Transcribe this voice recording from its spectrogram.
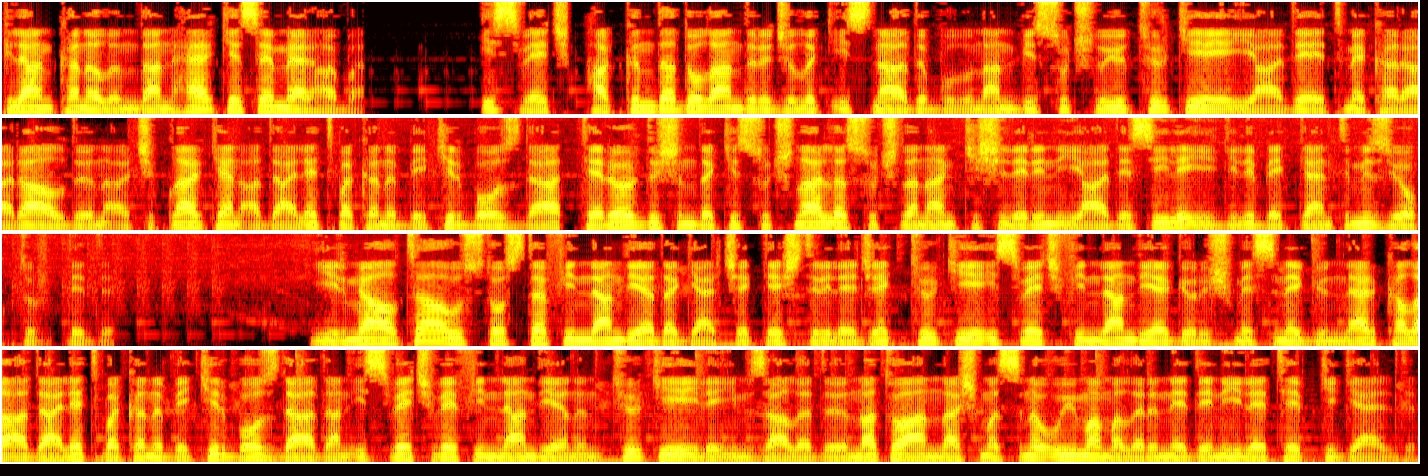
Plan kanalından herkese merhaba. İsveç, hakkında dolandırıcılık isnadı bulunan bir suçluyu Türkiye'ye iade etme kararı aldığını açıklarken Adalet Bakanı Bekir Bozdağ, terör dışındaki suçlarla suçlanan kişilerin iadesiyle ilgili beklentimiz yoktur, dedi. 26 Ağustos'ta Finlandiya'da gerçekleştirilecek Türkiye-İsveç-Finlandiya görüşmesine günler kala Adalet Bakanı Bekir Bozdağ'dan İsveç ve Finlandiya'nın Türkiye ile imzaladığı NATO anlaşmasına uymamaları nedeniyle tepki geldi.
